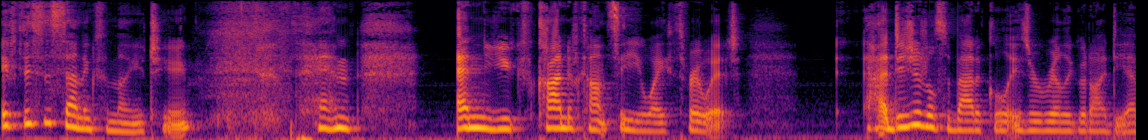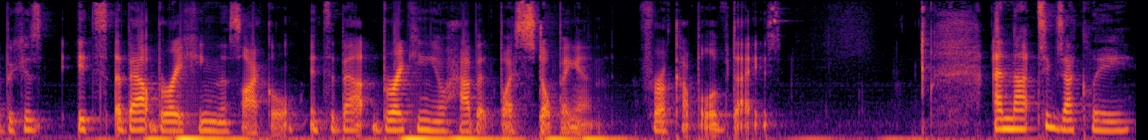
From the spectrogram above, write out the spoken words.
if this is sounding familiar to you, then and you kind of can't see your way through it, a digital sabbatical is a really good idea because it's about breaking the cycle. It's about breaking your habit by stopping it for a couple of days. And that's exactly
